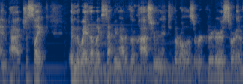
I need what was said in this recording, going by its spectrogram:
impact, just like in the way that like stepping out of the classroom and into the role as a recruiter is sort of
